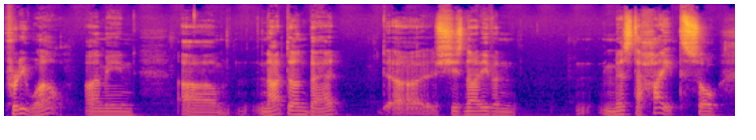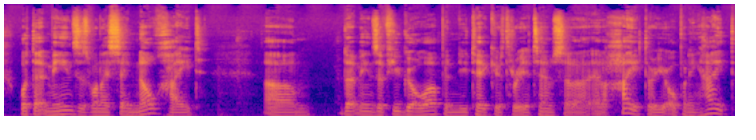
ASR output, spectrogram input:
pretty well. I mean, um, not done bad. Uh, she's not even missed a height. So what that means is when I say no height, um, that means if you go up and you take your three attempts at a, at a height or your opening height,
